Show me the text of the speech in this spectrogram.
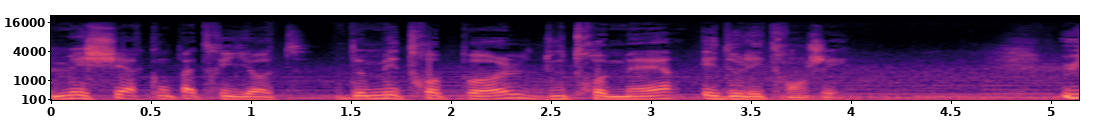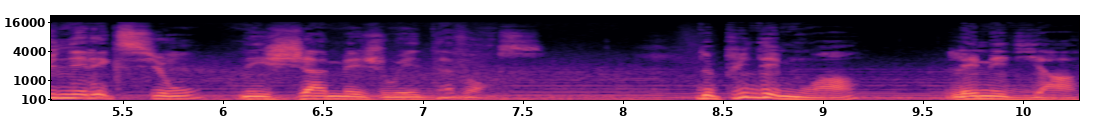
Mes chers compatriotes de métropole, d'outre-mer et de l'étranger, une élection n'est jamais jouée d'avance. Depuis des mois, les médias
